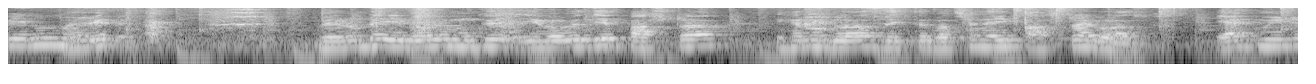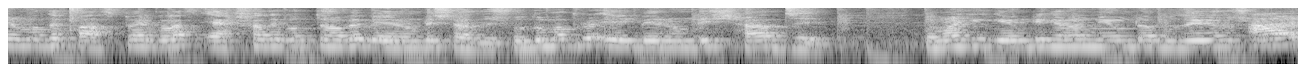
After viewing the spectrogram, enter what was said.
বেলুন মানে বেলুনটা এইভাবে মুখে এইভাবে দিয়ে পাঁচটা এখানে গ্লাস দেখতে পাচ্ছেন এই পাঁচটা গ্লাস এক মিনিটের মধ্যে পাঁচটা গ্লাস একসাথে করতে হবে বেলুনটির সাহায্যে। শুধুমাত্র এই বেলুনটির সাহায্যে। তোমরা কি গেমটি খেলার নিয়মটা বুঝে গেছো আর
